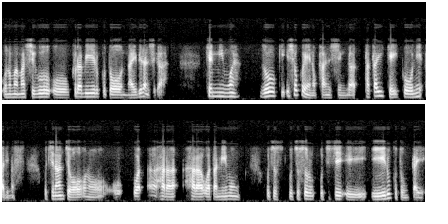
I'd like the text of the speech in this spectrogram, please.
このまましぐ比べることないびらんしが県民は臓器移植への関心が高い傾向にあります。うちなんちょのわ原原わたみもんうちうちするうちちいることんかい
